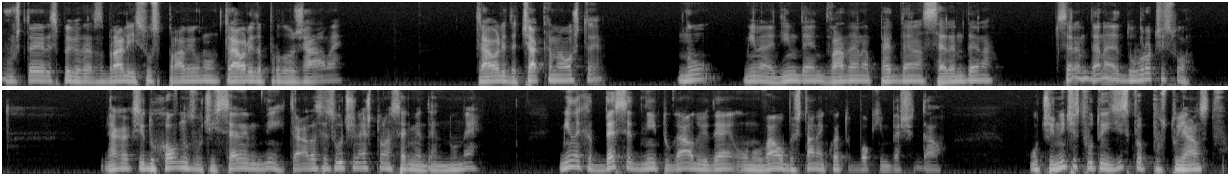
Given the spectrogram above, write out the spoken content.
въобще разбрали Исус правилно? Трябва ли да продължаваме? Трябва ли да чакаме още? Но мина един ден, два дена, пет дена, седем дена. Седем дена е добро число. Някак си духовно звучи. Седем дни. Трябва да се случи нещо на седмия ден, но не. Минаха 10 дни тогава дойде онова обещание, което Бог им беше дал. Ученичеството изисква постоянство.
